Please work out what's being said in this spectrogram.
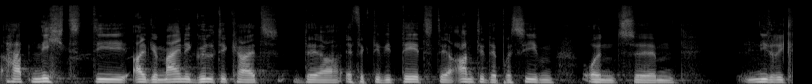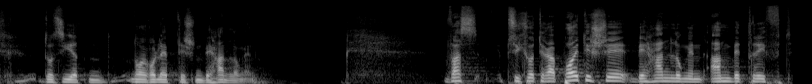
hat nicht die allgemeine Gültigkeit der Effektivität der Antidepressiven und ähm, niedrig dosierten neuroleptischen Behandlungen. Was psychotherapeutische Behandlungen anbetrifft,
